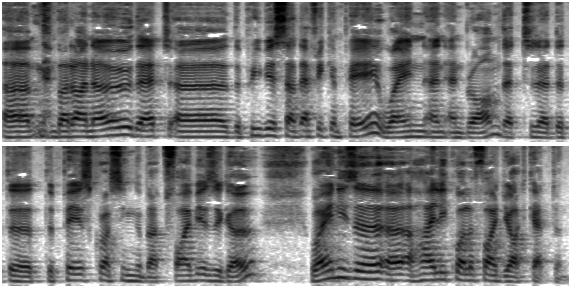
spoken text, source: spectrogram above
Um, but I know that uh, the previous South African pair, Wayne and, and Bram, that uh, did the, the pairs crossing about five years ago, Wayne is a, a highly qualified yacht captain.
